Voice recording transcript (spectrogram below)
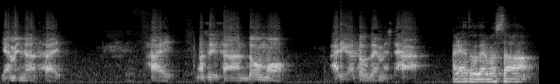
やめなさい。はい。松井さん、どうもありがとうございました。ありがとうございました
